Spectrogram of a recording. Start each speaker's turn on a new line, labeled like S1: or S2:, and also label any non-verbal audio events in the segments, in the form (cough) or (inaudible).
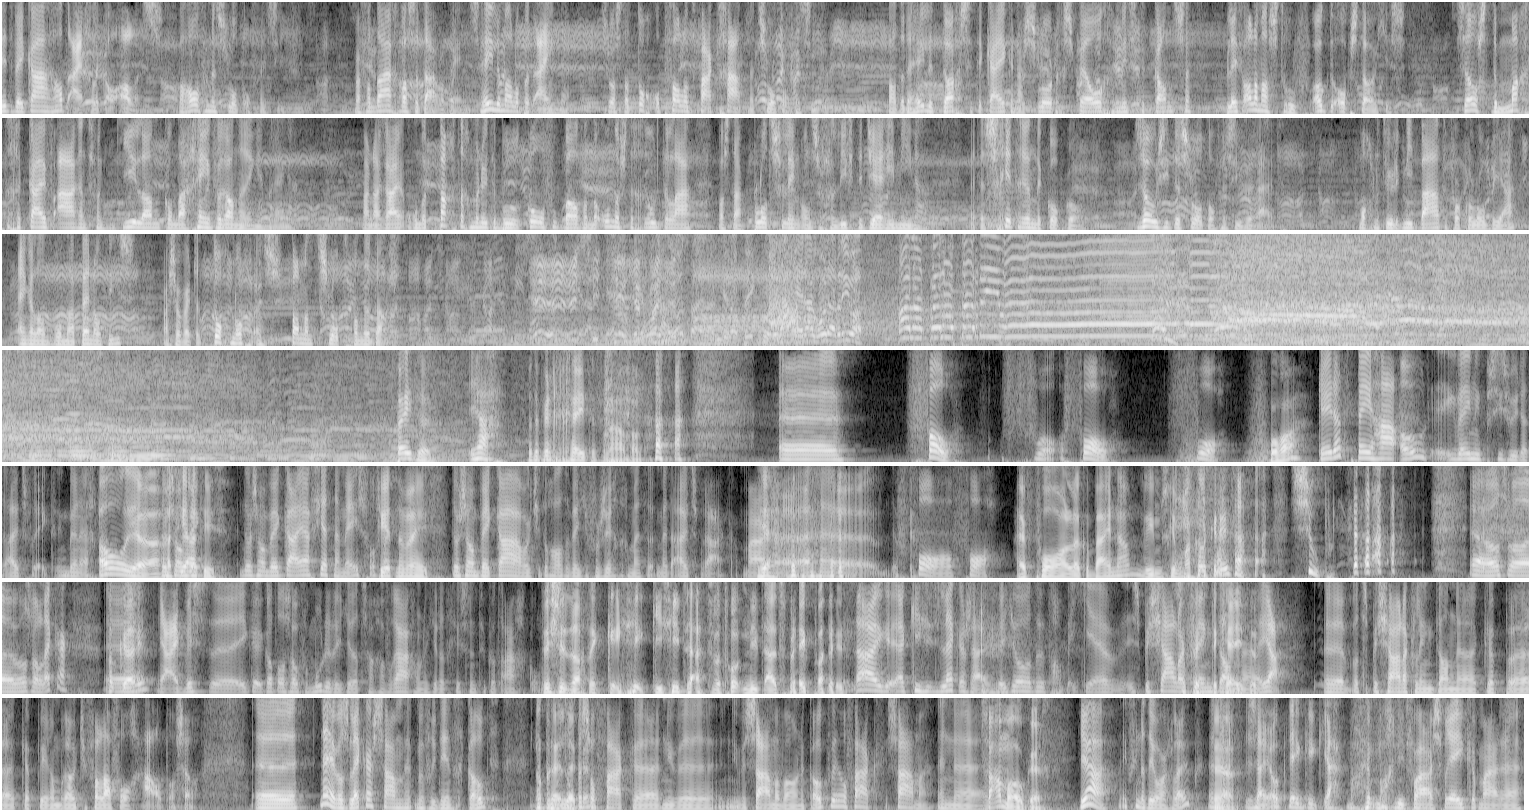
S1: Dit WK had eigenlijk al alles, behalve een slotoffensief. Maar vandaag was het daar opeens, helemaal op het einde. Zoals dat toch opvallend vaak gaat met slotoffensieven. We hadden de hele dag zitten kijken naar slordig spel, gemiste kansen. Bleef allemaal stroef, ook de opstootjes. Zelfs de machtige kuifarend van Gielan kon daar geen verandering in brengen. Maar na ruim 180 minuten boerenkoolvoetbal van de onderste groentela was daar plotseling onze geliefde Jerry Mina. Met een schitterende kopgoal. Zo ziet de slotoffensief eruit. Mocht natuurlijk niet baten voor Colombia. Engeland won na penalties. Maar zo werd het toch nog een spannend slot van de dag.
S2: Peter,
S1: Ja,
S2: wat heb je gegeten vanavond? (laughs)
S1: eh. Fo. Fo. Fo. Fo.
S2: Voor?
S1: Ken je dat? PHO? Ik weet niet precies hoe je dat uitspreekt. Ik ben echt...
S2: Oh ja,
S1: Door zo'n
S2: Aziatisch.
S1: Door zo'n WK, ja, Vietnamees.
S2: Vietnamees.
S1: Door zo'n WK word je toch altijd een beetje voorzichtig met, met uitspraken. Maar
S2: Ja.
S1: eh (laughs) fo, fo.
S2: Hij heeft voor een leuke bijnaam, die misschien makkelijker is. (laughs)
S1: Soep. Ja, was wel, was wel lekker. Eh,
S2: Oké.
S1: ja, ik wist, eh, ik, ik had al zo vermoeden dat je dat zou gaan vragen, omdat je dat gisteren natuurlijk had aangekondigd.
S2: Dus je dacht, ik, ik kies iets uit wat niet uitspreekbaar is.
S1: Nou, ik, ik kies iets lekkers uit, weet je wel, wat het toch een beetje eh, specialer klinkt dan... Eh, ja, eh, wat specialer klinkt dan eh, ik, heb, eh, ik heb weer een broodje falafel gehaald of zo. Eh, nee, het was lekker, samen met mijn vriendin gekookt. Dat
S2: lekker.
S1: best wel vaak, eh, nu, we, nu we samen wonen, koken we heel vaak samen. En, eh,
S2: Samen ook echt.
S1: Ja, ik vind dat heel erg leuk. En
S2: Ja.
S1: zij- zij ook, denk ik. Ja, (laughs) mag, mag niet voor haar spreken, maar eh,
